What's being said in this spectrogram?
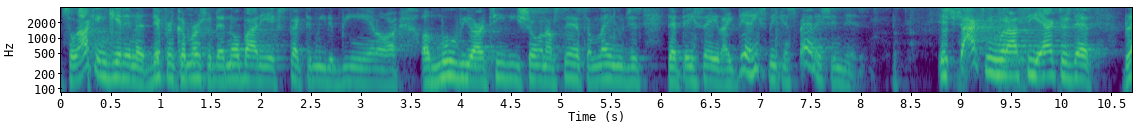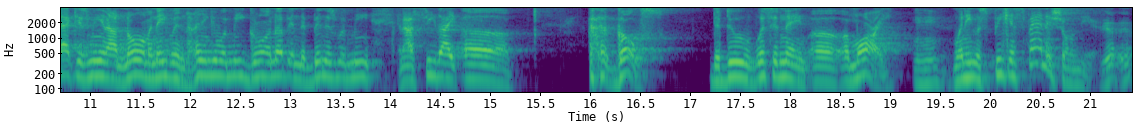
so I can get in a different commercial that nobody expected me to be in, or a movie or a TV show, and I'm saying some languages that they say like, damn, he's speaking Spanish in this. It shocks me when I see actors that's black as me and I know them and they've been hanging with me, growing up in the business with me, and I see like uh Ghost, the dude, what's his name? Uh Omari, when he was speaking Spanish on there. Yeah, yeah.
